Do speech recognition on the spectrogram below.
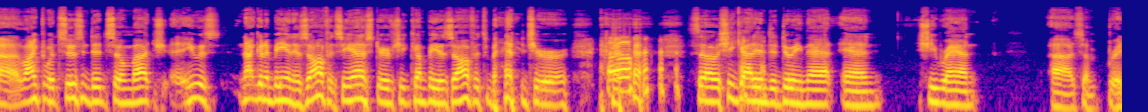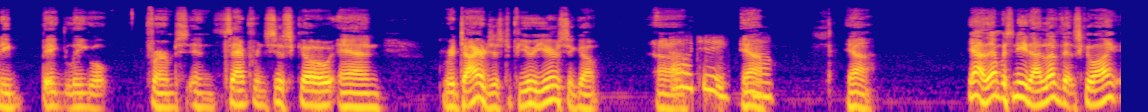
uh, liked what Susan did so much. He was not going to be in his office. He asked her if she'd come be his office manager. Oh, so she got into doing that and she ran uh, some pretty big legal firms in San Francisco and retired just a few years ago. Uh, oh, gee. yeah. Wow. Yeah. Yeah, that was neat. I loved that school. I,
